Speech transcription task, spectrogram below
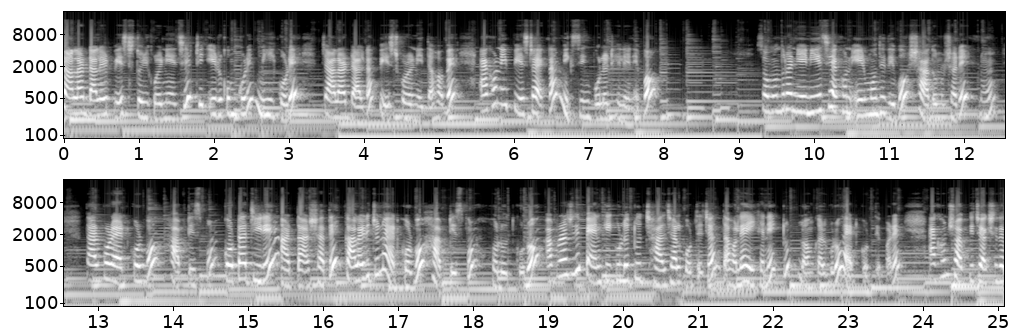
চাল আর ডালের পেস্ট তৈরি করে নিয়েছি। ঠিক এরকম করে মিহি করে চাল আর ডালটা পেস্ট করে নিতে হবে। এখন এই পেস্টটা একটা মিক্সিং বলে ঢেলে নেব। সো বন্ধুরা, নিয়ে নিয়েছি। এখন এর মধ্যে দেব স্বাদ অনুসারে নুন। তারপর অ্যাড করব হাফ টিস্পুন গোটা জিরে আর তার সাথে কালারের জন্য অ্যাড করব হাফ টিস্পুন হলুদ গুঁড়ো। আপনারা যদি প্যানকেকগুলো একটু ঝাল ঝাল করতে চান, তাহলে এখানে একটু লঙ্কার গুঁড়ো অ্যাড করতে পারেন। এখন সব কিছু একসাথে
